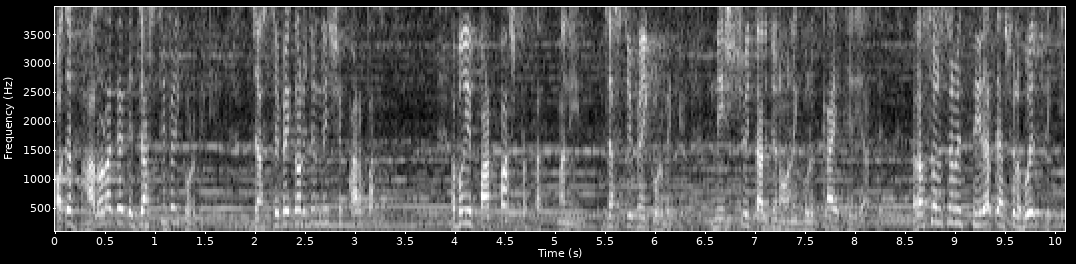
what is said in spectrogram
অতএব ভালো লাগাকে জাস্টিফাই করবে কে? জাস্টিফাই করার জন্য নিশ্চয়ই পারপাস আছে। এবং এই পারপাসটা মানে জাস্টিফাই করবে কে? নিশ্চয়ই তার জন্য অনেকগুলো ক্রাইটেরিয়া আছে। রাসুল ইসলামের সিরাতে আসলে হয়েছে কি?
